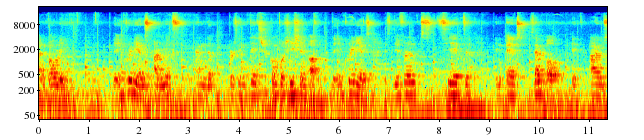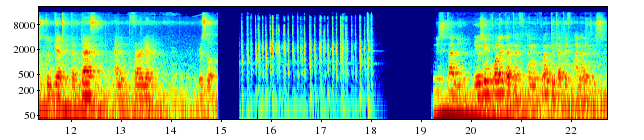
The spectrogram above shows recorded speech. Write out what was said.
and kaolin. The ingredients are mixed and the percentage composition of the ingredients is differentiated in each sample. It aims to get the best and varied result. In this study, using qualitative and quantitative analysis.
